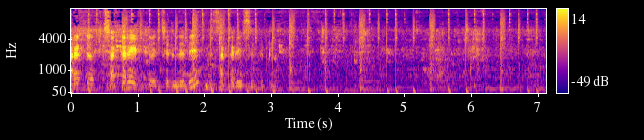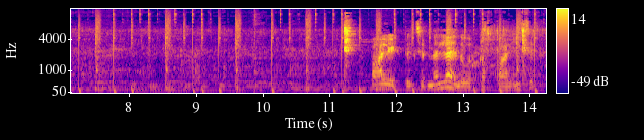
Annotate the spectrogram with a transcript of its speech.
அரை சர்க்கரை எடுத்து வச்சிருந்தது இந்த சர்க்கரையை சேர்த்துக்கலாம். பால் எடுத்து வச்சிருந்தால இந்த ஒரு கப் பாலையும் சேர்த்து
